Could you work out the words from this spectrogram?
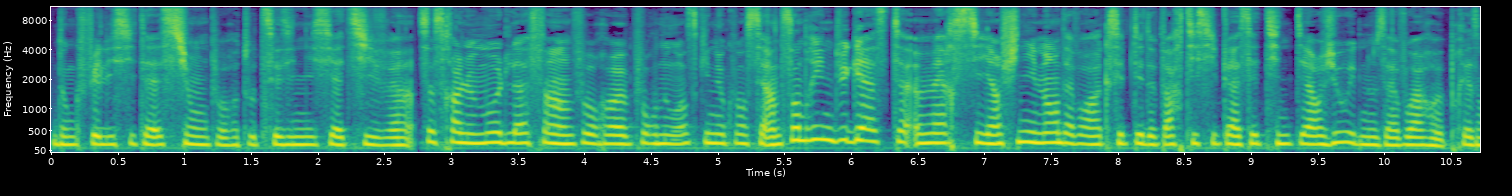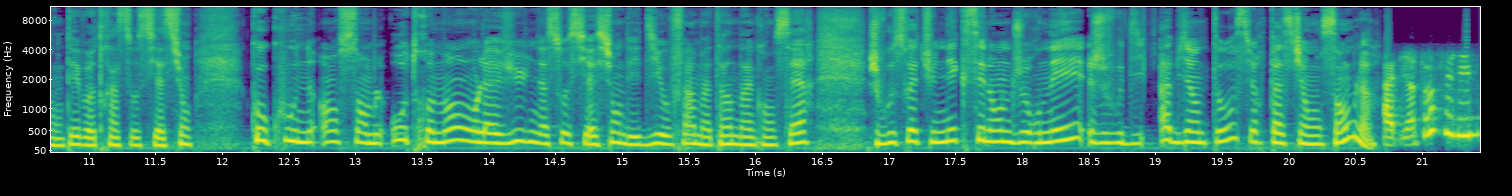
Donc félicitations pour toutes ces initiatives. Ce sera le mot de la fin pour, euh, pour nous en ce qui nous concerne. Sandrine Dugast, merci infiniment d'avoir accepté de participer à cette interview et de nous avoir euh, présenté votre association Cocoon Ensemble Autrement. On l'a vu, une association dédiée aux femmes atteintes d'un cancer. Je vous souhaite une excellente journée. Je vous dis à bientôt sur Patients Ensemble. À bientôt Céline.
